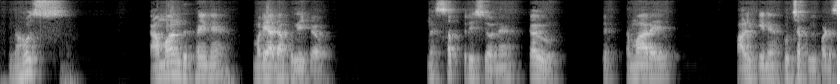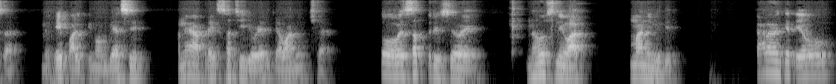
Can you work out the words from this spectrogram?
નહુસ કામાંધ થઈને મર્યાદા ભૂલી ગયો. અને સપ્તઋષિઓને કહ્યું કે તમારે પાલકીને ઉચકવી પડશે અને એ પાલકીમાં બેસી અને આપણે સચી જોડે જવાનું છે. તો હવે સપ્તઋષિઓએ નહુસની વાત માની લીધી. કારણ કે તેઓ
